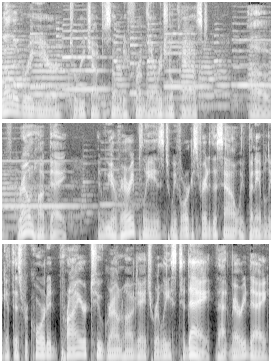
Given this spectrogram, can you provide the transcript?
well over a year to reach out to somebody from the original cast of Groundhog Day, and we are very pleased. We've orchestrated this out. We've been able to get this recorded prior to Groundhog Day to release today, that very day.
